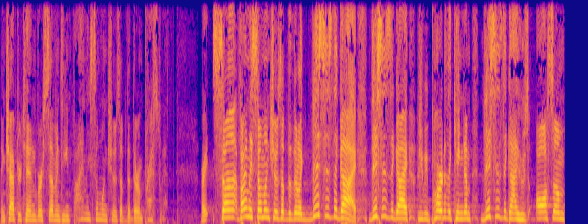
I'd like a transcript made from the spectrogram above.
in chapter 10, verse 17, finally someone shows up that they're impressed with. Right? So, finally someone shows up that they're like, this is the guy. This is the guy who should be part of the kingdom. This is the guy who's awesome.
